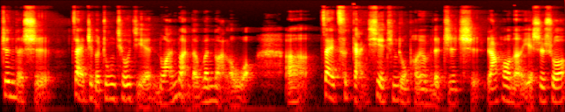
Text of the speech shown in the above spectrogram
真的是在这个中秋节暖暖的温暖了我。呃，再次感谢听众朋友们的支持。然后呢，也是说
